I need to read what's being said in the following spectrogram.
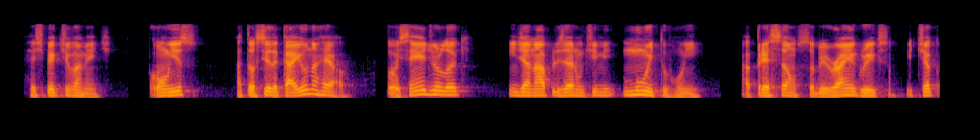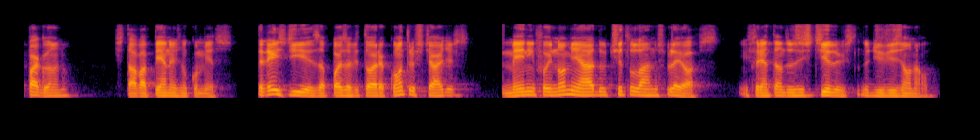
respectivamente. Com isso, a torcida caiu na real, pois sem Andrew Luck, Indianapolis era um time muito ruim. A pressão sobre Ryan Grigson e Chuck Pagano estava apenas no começo. Três dias após a vitória contra os Chargers, Manning foi nomeado titular nos playoffs, enfrentando os Steelers no divisional.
